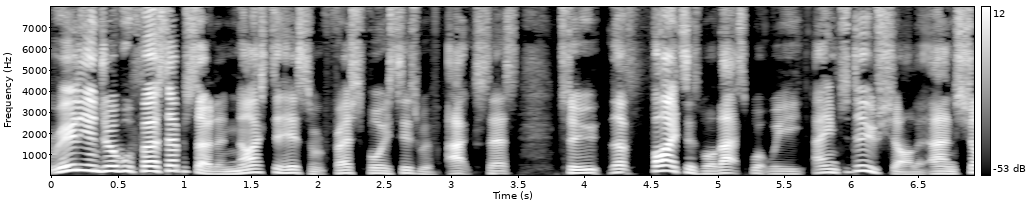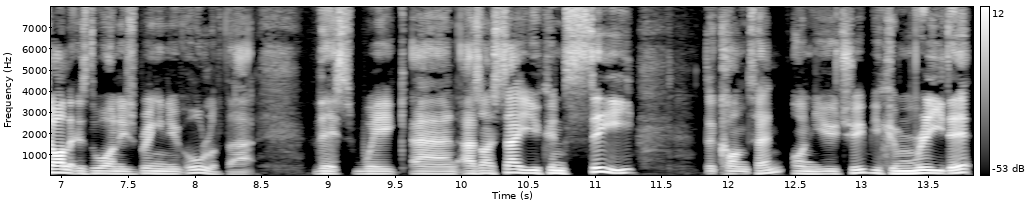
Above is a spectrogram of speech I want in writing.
Really enjoyable first episode and nice to hear some fresh voices with access to the fighters. Well, that's what we aim to do, Charlotte. And Charlotte is the one who's bringing you all of that this week. And as I say, you can see the content on YouTube, you can read it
